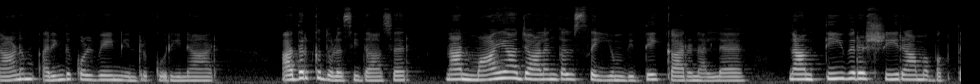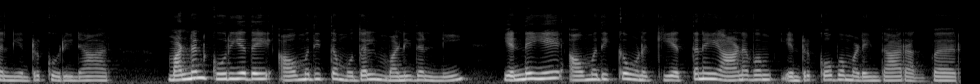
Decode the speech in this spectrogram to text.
நானும் அறிந்து கொள்வேன் என்று கூறினார். அதற்கு துளசிதாசர் நான் மாயாஜாலங்கள் செய்யும் வித்தைக்காரன் அல்ல. நான் தீவிர ஸ்ரீராம பக்தன் என்று கூறினார். மன்னன் கூறியதை அவமதித்த முதல் மனிதன் நீ. என்னையே அவமதிக்க உனக்கு எத்தனை ஆணவம் என்று கோபமடைந்தார் அக்பர்.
